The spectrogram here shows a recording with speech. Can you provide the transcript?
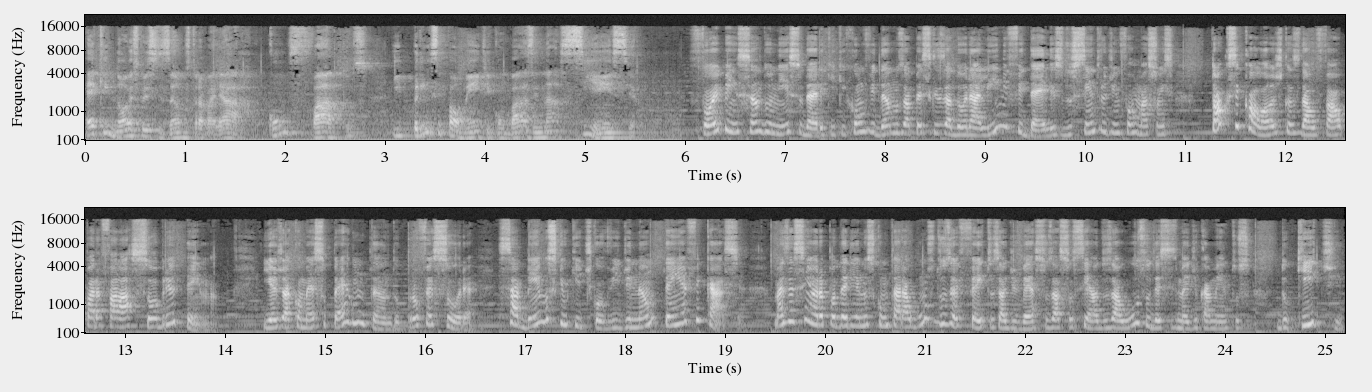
é que nós precisamos trabalhar com fatos e principalmente com base na ciência. Foi pensando nisso, Derek, que convidamos a pesquisadora Aline Fidelis, do Centro de Informações Toxicológicas da UFAL, para falar sobre o tema. E eu já começo perguntando, professora, sabemos que o kit Covid não tem eficácia, mas a senhora poderia nos contar alguns dos efeitos adversos associados ao uso desses medicamentos do kit?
